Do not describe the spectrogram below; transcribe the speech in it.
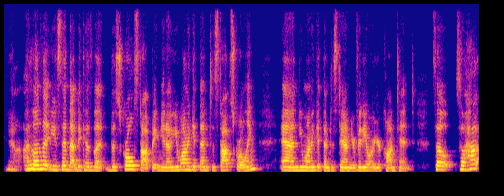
Yeah, I love that you said that because the the scroll stopping, you know, you want to get them to stop scrolling and you want to get them to stay on your video or your content. So so how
